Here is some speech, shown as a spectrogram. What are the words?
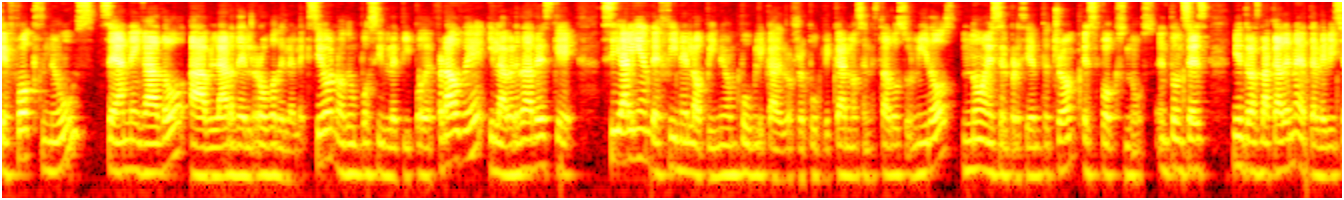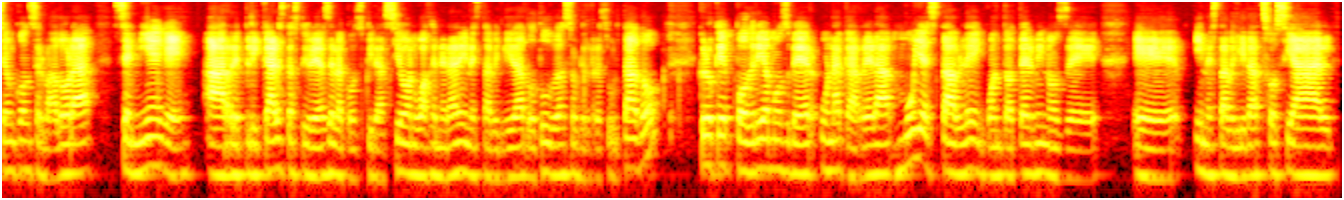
que Fox News se ha negado a hablar del robo de la elección o de un posible tipo de fraude y la verdad es que si alguien define la opinión pública de los republicanos en Estados Unidos, no es el presidente Trump, es Fox News. Entonces, mientras la cadena de televisión conservadora se niegue a replicar estas teorías de la conspiración o a generar inestabilidad o dudas sobre el resultado, creo que podríamos ver una carrera muy estable en cuanto a términos de eh, inestabilidad social,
